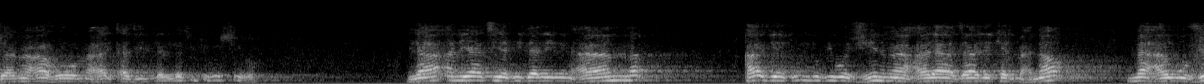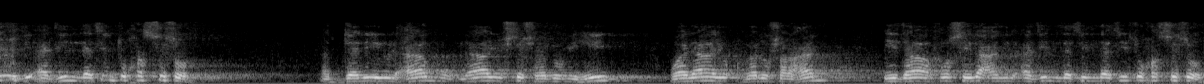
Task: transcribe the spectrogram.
جمعه مع الأدلة التي تفسره. لا أن يأتي بدليل عام قد يدل بوجه ما على ذلك المعنى مع وجود أدلة تخصصه. الدليل العام لا يستشهد به ولا يقبل شرعا إذا فصل عن الأدلة التي تخصصه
